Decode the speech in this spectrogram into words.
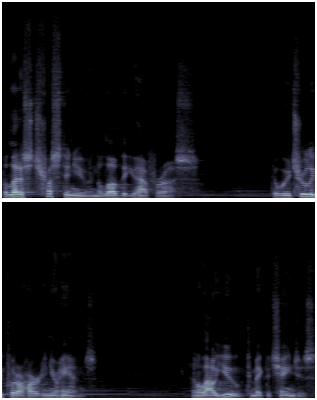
But let us trust in you and the love that you have for us, that we would truly put our heart in your hands and allow you to make the changes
